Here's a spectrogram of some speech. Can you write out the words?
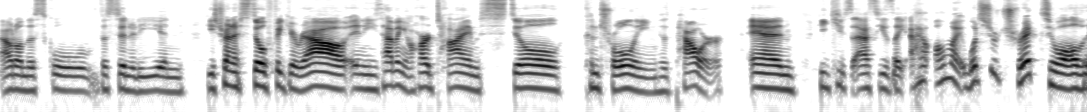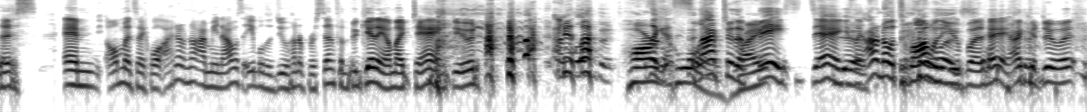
out on the school vicinity, and he's trying to still figure out, and he's having a hard time still controlling his power. And he keeps asking, he's like, "Ah, All Might, what's your trick to all this? And All Might's like, Well, I don't know. I mean, I was able to do 100% from the beginning. I'm like, Dang, dude. I loved it. Hardcore, like a slap to the right? face. Dang. He's like, I don't know what's wrong with you, but hey, I could do it.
